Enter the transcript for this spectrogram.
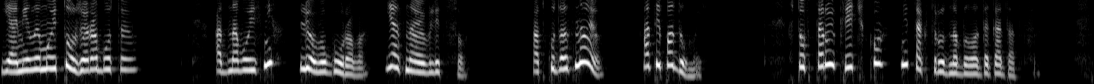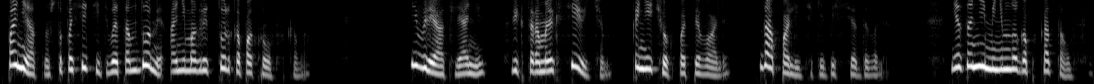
Я, милый мой, тоже работаю. Одного из них, Леву Гурова, я знаю в лицо. Откуда знаю? А ты подумай. Что второй Крячко не так трудно было догадаться. Понятно, что посетить в этом доме они могли только Покровского. И вряд ли они с Виктором Алексеевичем коньячок попивали, да политики беседовали. Я за ними немного покатался,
